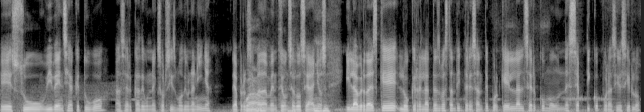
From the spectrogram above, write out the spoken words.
eh, su vivencia que tuvo acerca de un exorcismo de una niña de aproximadamente 11, 12 años. Y la verdad es que lo que relata es bastante interesante porque él al ser como un escéptico, por así decirlo,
